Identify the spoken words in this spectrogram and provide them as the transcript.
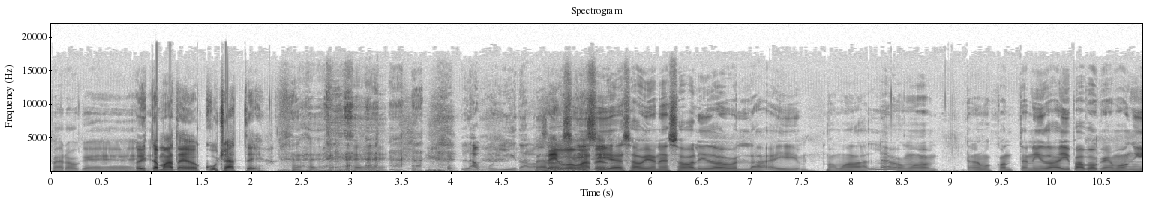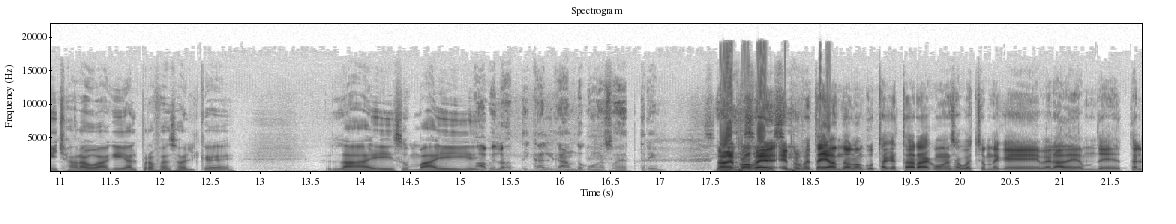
Pero que... ¿Oíste, Mateo? ¿Escuchaste? La pullita. La Pero Sí, sí, pues, sí, Mateo. eso viene sólido, ¿verdad? Y vamos a darle, vamos, tenemos contenido ahí para Pokémon y charao aquí al profesor que, ¿verdad? Ahí, zumba ahí. Papi, los estoy cargando con esos streams. no, el Sí, profe, sí, el sí. profe está llevando, nos gusta que estará con esa cuestión de que, ¿verdad? De, de estar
